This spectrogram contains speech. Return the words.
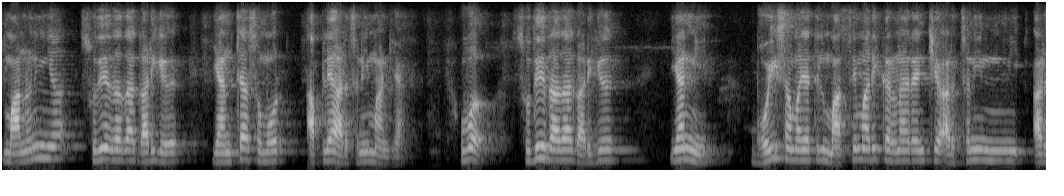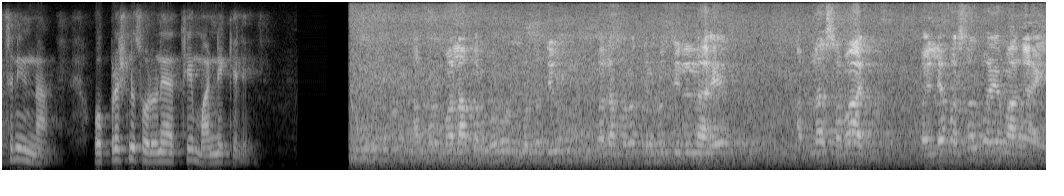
माननीय सुधीरदादा गाडगे यांच्यासमोर आपल्या अडचणी मांडल्या व सुधीरदादा गाडगे यांनी भोई समाजातील मासेमारी करणाऱ्यांची अडचणींनी अडचणींना व प्रश्न सोडवण्याचे मान्य केले. आपण मला भरभरून मतं देऊन मला परत निवडून दिलेलं आहे. आपला समाज पहिल्यापासूनच माझ्या मागं आहे.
